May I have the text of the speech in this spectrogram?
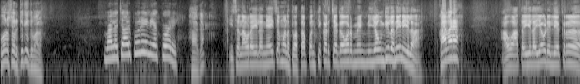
पोरसोर किती आहे तुम्हाला? मला चार पोरी आणि एक पोर आहे. हा का? हिचं नवरा हिला न्यायचं म्हणत होता पण तिकडच्या गव्हर्नमेंटने येऊन दिलं नाही ना हिला. काय बरं? अहो आता हिला एवढे लेकर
